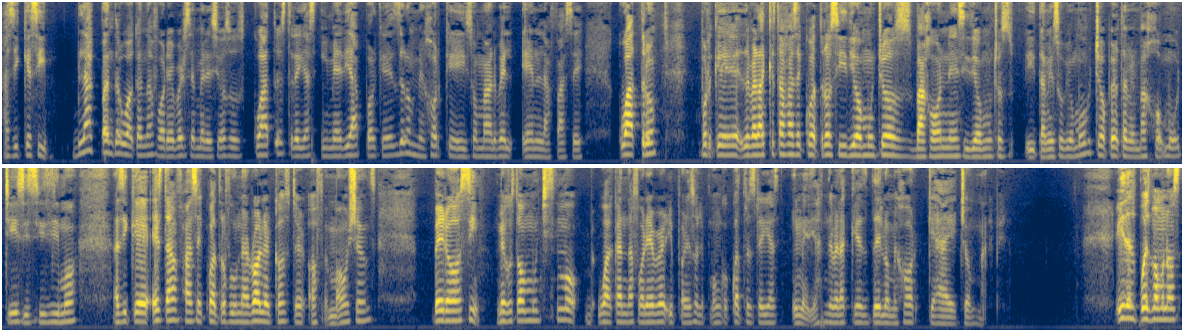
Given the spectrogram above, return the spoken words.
Así que sí, Black Panther Wakanda Forever se mereció sus cuatro estrellas y media porque es de lo mejor que hizo Marvel en la fase 4 porque de verdad que esta fase 4 sí dio muchos bajones y dio muchos y también subió mucho, pero también bajó muchísimo. Así que esta fase 4 fue una roller coaster of emotions. Pero sí, me gustó muchísimo Wakanda Forever y por eso le pongo 4 estrellas y media. De verdad que es de lo mejor que ha hecho Marvel. Y después vámonos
